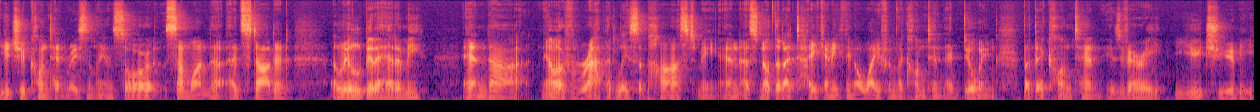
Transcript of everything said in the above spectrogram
YouTube content recently and saw someone that had started a little bit ahead of me and uh, now have rapidly surpassed me. And it's not that I take anything away from the content they're doing, but their content is very YouTubey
